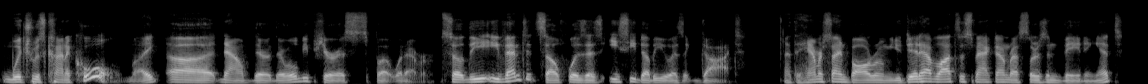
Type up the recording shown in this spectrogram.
which was kind of cool. Like uh, now there there will be purists, but whatever. So the event itself was as ECW as it got. At the Hammerstein Ballroom, you did have lots of SmackDown wrestlers invading it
